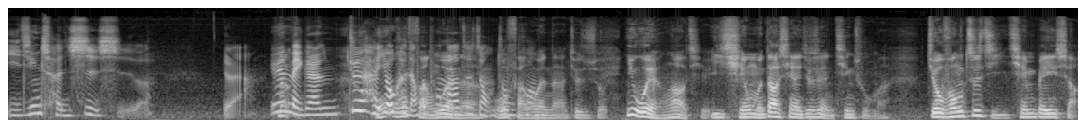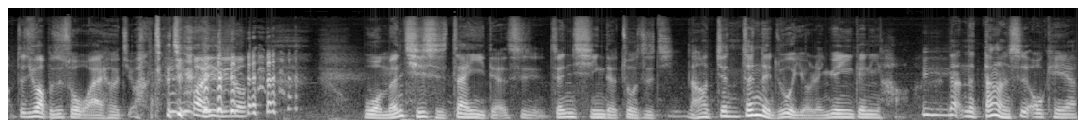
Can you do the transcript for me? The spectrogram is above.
已经成事实了，对啊，因为每个人就是很有可能会碰到这种我状况。我反问啊，就是说，因为我也很好奇，以前我们到现在就是很清楚嘛，“酒逢知己千杯少”这句话不是说我爱喝酒，这句话意思是说，我们其实在意的是真心的做自己，然后真真的，如果有人愿意跟你好，嗯，那那当然是 OK 啊。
